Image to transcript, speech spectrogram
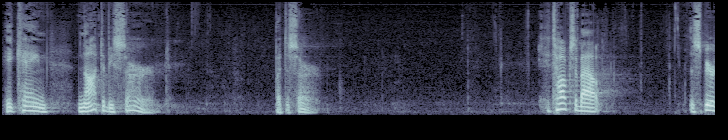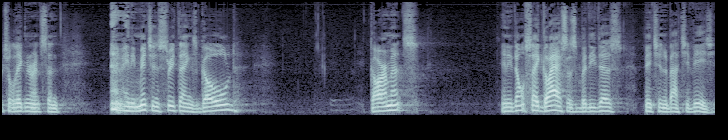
He came not to be served, but to serve. He talks about the spiritual ignorance, and, and he mentions three things gold, garments, and he don't say glasses, but he does mention about your vision.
